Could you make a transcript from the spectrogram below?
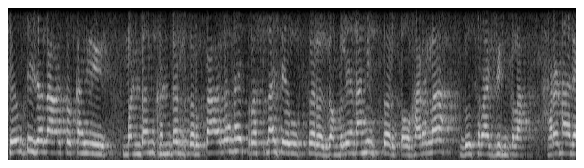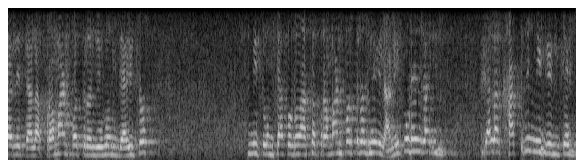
शेवटी ज्याला असं काही मंडन खंडन करता आलं नाही प्रश्नाचे उत्तर जमले नाहीत तर तो हारला दुसरा जिंकला. हारणाऱ्याने त्याला प्रमाणपत्र लिहून द्यायचं. मी तुमच्याकडून असं प्रमाणपत्र घेईल आणि पुढे जाईन त्याला खात्री मी जिंकेन.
